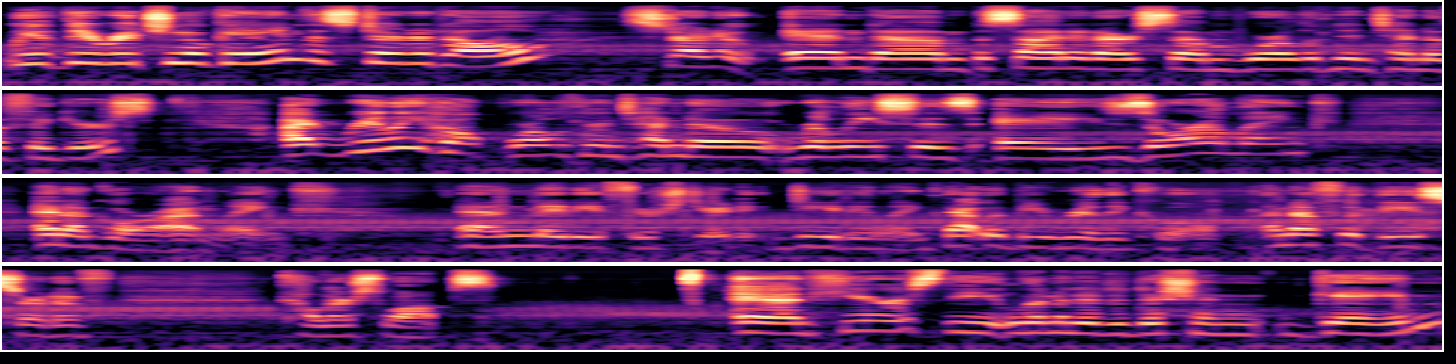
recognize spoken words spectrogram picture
We have the original game that started all, started, and um, beside it are some World of Nintendo figures. I really hope World of Nintendo releases a Zora Link and a Goron Link, and maybe a Fierce Deity Link. That would be really cool. Enough with these sort of color swaps. And here's the limited edition game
